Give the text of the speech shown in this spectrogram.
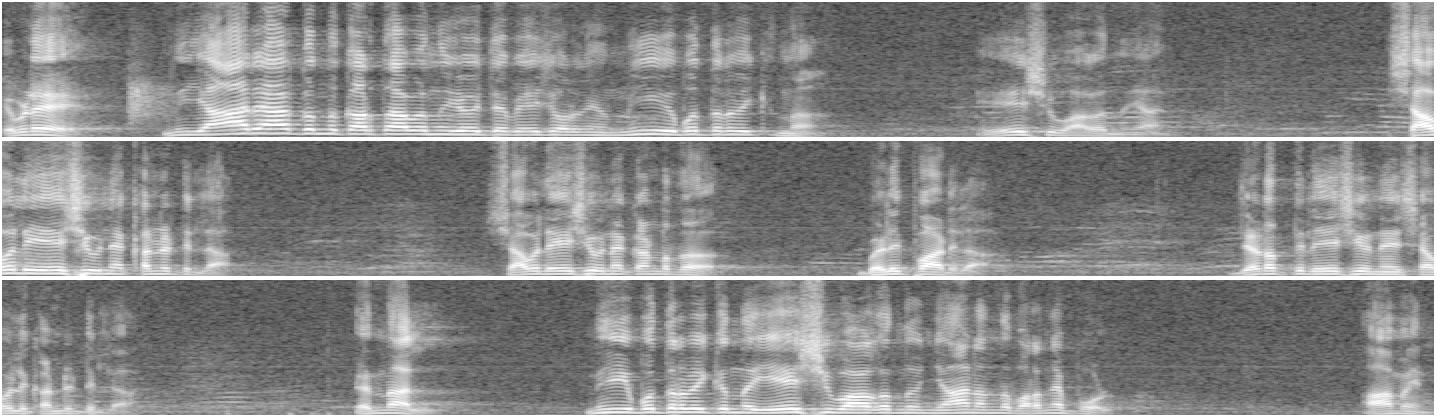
ഇവിടെ നീ ആരാകുന്നു കർത്താവെന്ന് ചോദിച്ച യേശു പറഞ്ഞു നീ ഉപദ്രവിക്കുന്ന യേശുവാകുന്നു ഞാൻ. ശവല യേശുവിനെ കണ്ടിട്ടില്ല. ശവല യേശുവിനെ കണ്ടത് വെളിപ്പാടില്ല ജഡത്തിൽ യേശുവിനെ ശവൽ കണ്ടിട്ടില്ല. എന്നാൽ നീ ഉപദ്രവിക്കുന്ന യേശുവാകുന്നു ഞാനെന്ന് പറഞ്ഞപ്പോൾ ആമൻ.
